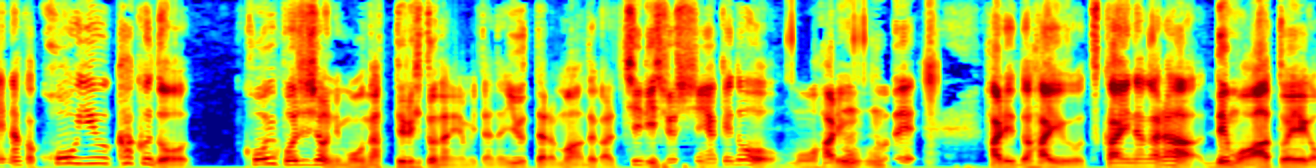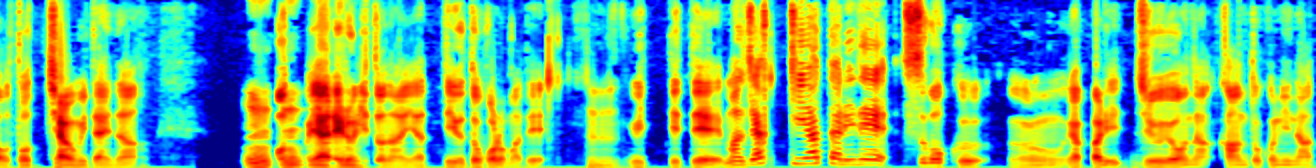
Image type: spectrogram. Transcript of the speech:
え、なんかこういう角度、こういうポジションにもうなってる人なんやみたいな言ったら、まあだからチリ出身やけど、もうハリウッドで、ハリウッド俳優を使いながら、でもアート映画を撮っちゃうみたいなやれるうん人なんやっていうところまで、うん、言ってて、まあジャッキーあたりですごく、うん、やっぱり重要な監督になっ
